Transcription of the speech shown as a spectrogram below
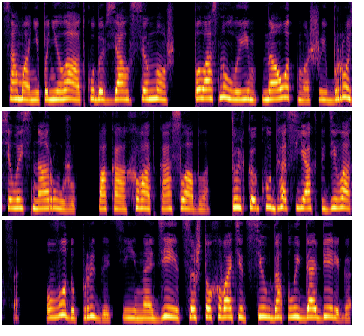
Сама не поняла, откуда взялся нож. Полоснула им наотмашь и бросилась наружу, пока хватка ослабла. Только куда с яхты деваться? В воду прыгать и надеяться, что хватит сил доплыть до берега.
